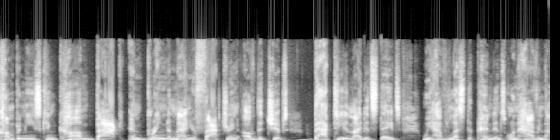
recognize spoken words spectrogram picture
companies can come back and bring the manufacturing of the chips back to the United States. We have less dependence on having to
